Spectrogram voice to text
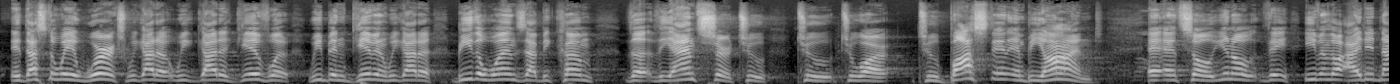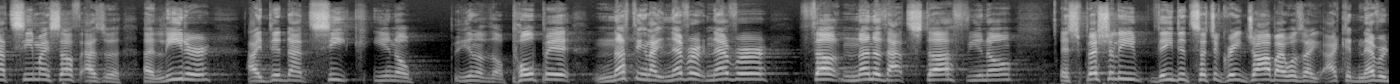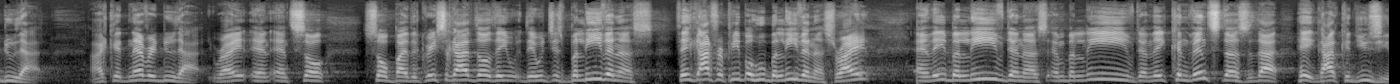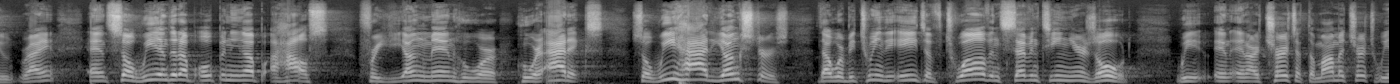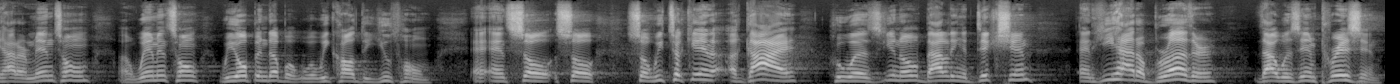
It, that's the way it works. We gotta we gotta give what we've been given. We gotta be the ones that become the the answer to to to our to Boston and beyond. And, so you know they even though I did not see myself as a, a leader, I did not seek you know you know the pulpit, nothing like never never felt none of that stuff. You know, especially they did such a great job. I was like I could never do that. I could never do that, right? And and so so by the grace of God, though, they they would just believe in us. Thank God for people who believe in us, right? And they believed in us and believed and they convinced us that hey, God could use you, right? And so we ended up opening up a house for young men who were who were addicts. So we had youngsters that were between the age of 12 and 17 years old. We in, in our church at the Mama Church, we had our men's home a women's home. We opened up what we called the youth home. And, and so, so, so we took in a guy who was, you know, battling addiction, and he had a brother that was in prison.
